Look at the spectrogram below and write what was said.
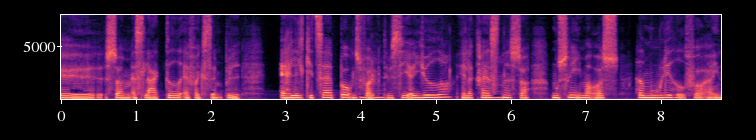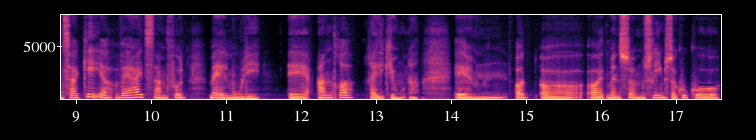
øh, som er slagtet af for eksempel Ahlil Kitab, bogens folk, det vil sige af jøder eller kristne, så muslimer også havde mulighed for at interagere og være i et samfund med alle mulige øh, andre religioner. Øhm, og, og, og at man som muslim så kunne gå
